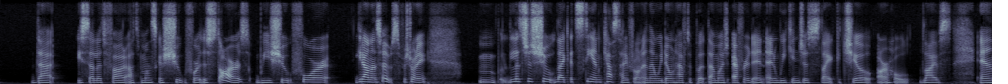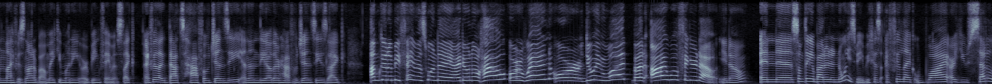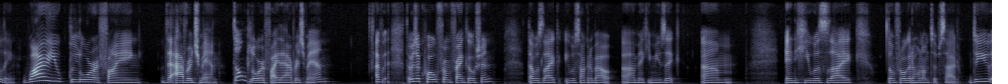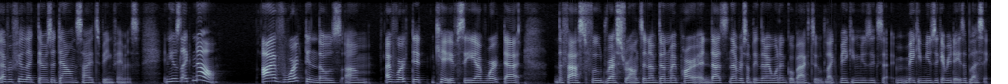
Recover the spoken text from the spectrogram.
that istället för att man ska shoot for the stars, we shoot for grannens hus. Förstår ni? Mm, let's just shoot like ett stenkast härifrån and then we don't have to put that much effort in and we can just like chill our whole lives. And life is not about making money or being famous. Like i feel like that's half of gen z and then the other half of gen z is like i'm gonna be famous one day. I don't know how or when or doing what but i will figure it out you know? And uh, something about it annoys me because i feel like why are you settling? Why are you glorifying the average man? Don't glorify the average man I've, there was a quote from Frank Ocean that was like he was talking about uh, making music, um, and he was like, de frågade honom typ så do you ever feel like there's a downside to being famous? And he was like, no, I've worked in those. Um, I've worked at KFC. I've worked at the fast food restaurants and I've done my part and that's never something that I want to go back to like making music making music every day is a blessing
